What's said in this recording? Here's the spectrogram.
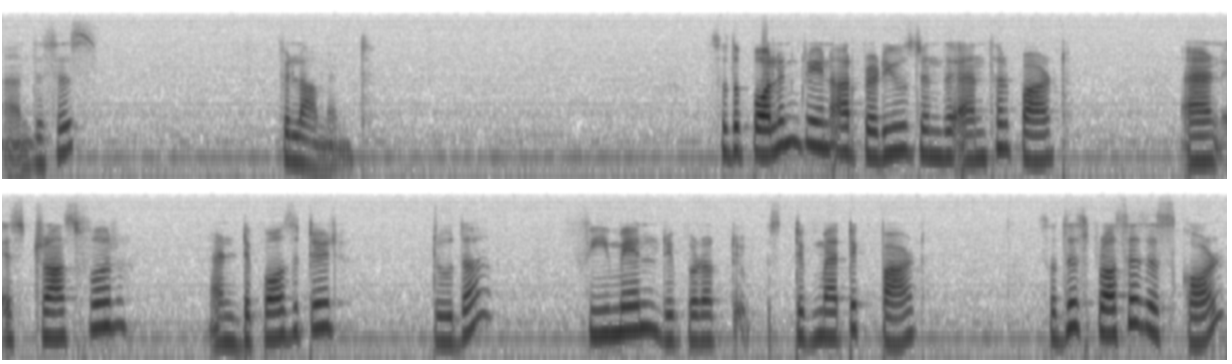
and this is filament. So the pollen grain are produced in the anther part and is transferred and deposited to the female reproductive stigmatic part. So this process is called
